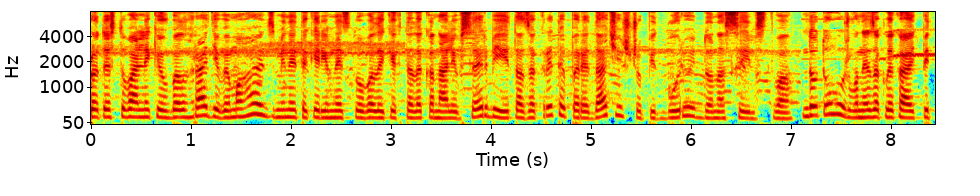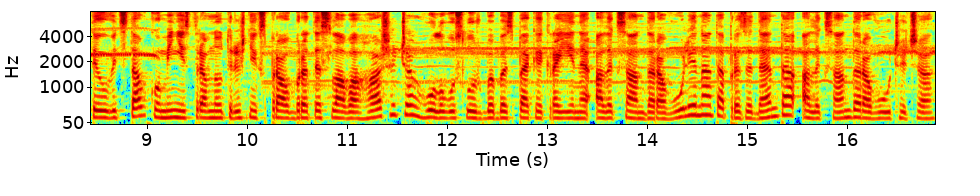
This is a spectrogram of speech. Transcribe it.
Протестувальники в Белграді вимагають змінити керівництво великих телеканалів Сербії та закрити передачі, що підбурюють до насильства. До того ж, вони закликають піти у відставку міністра внутрішніх справ Братислава Гашича, голову служби безпеки країни Олександра Вуліна та президента Олександра Вучича.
